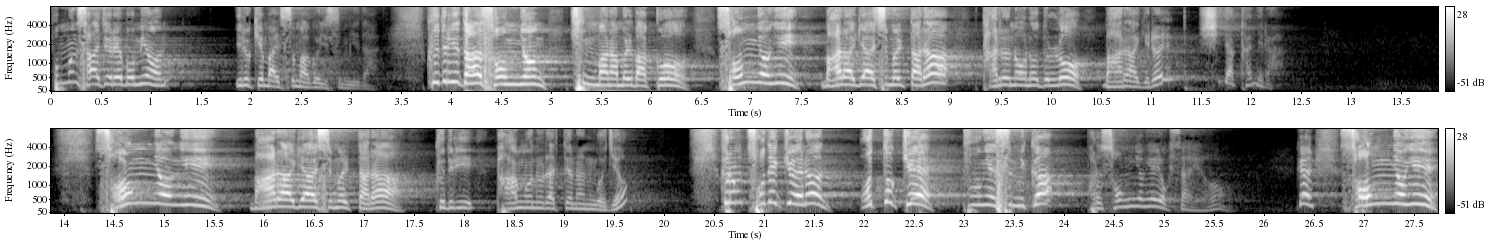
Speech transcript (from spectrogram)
본문 4절에 보면 이렇게 말씀하고 있습니다. 그들이 다 성령 충만함을 받고 성령이 말하게 하심을 따라 다른 언어들로 말하기를 시작하니라. 성령이 말하게 하심을 따라 그들이 방언을 했다는 거죠. 그럼 초대교회는 어떻게 부흥했습니까? 바로 성령의 역사예요. 그러니까 성령이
